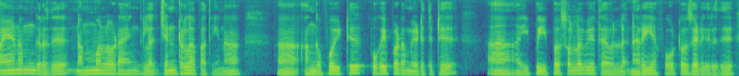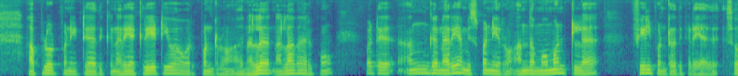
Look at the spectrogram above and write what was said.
பயணம்ங்கிறது நம்மளோட ஆங்கிள ஜென்ரலாக பார்த்தீங்கன்னா அங்கே போயிட்டு புகைப்படம் எடுத்துட்டு இப்போ இப்போ சொல்லவே தேவையில்ல. நிறைய ஃபோட்டோஸ் எடுக்கிறது அப்லோட் பண்ணிவிட்டு அதுக்கு நிறைய க்ரியேட்டிவாக ஒர்க் பண்ணுறோம் அது நல்ல நல்லா தான் இருக்கும். பட்டு அங்கே நிறையா மிஸ் பண்ணிடுறோம். அந்த மொமெண்ட்டில் ஃபீல் பண்ணுறது கிடையாது. ஸோ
